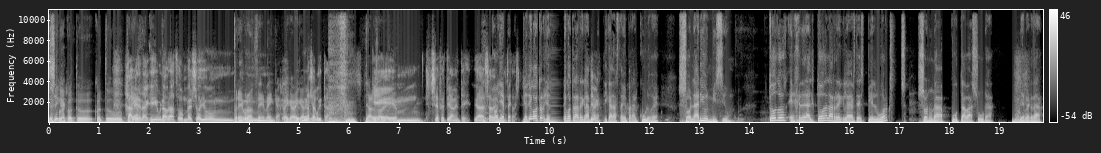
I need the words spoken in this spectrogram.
Sigue con tu. Con tu Javier, aquí un abrazo, un beso y un. Prebronce, venga, venga, venga, Una venga. sagüita. Ya lo Que, sabes. mm, sí, efectivamente, ya sabes Oye, estás. yo tengo, otro, yo tengo otras reglas Dime. más explicadas también para el culo, ¿eh? Solarium Mission. Todos, en general, todas las reglas de Spielworks son una puta basura. De verdad.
